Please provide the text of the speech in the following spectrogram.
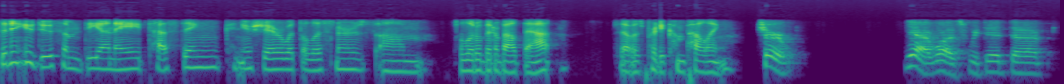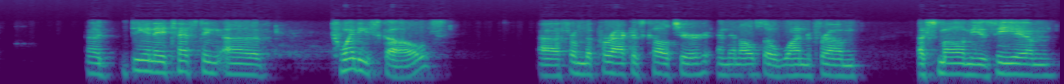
didn't you do some DNA testing? Can you share with the listeners um, a little bit about that? That was pretty compelling. Sure. Yeah, it was. We did uh, DNA testing of 20 skulls uh, from the Paracas culture, and then also one from a small museum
